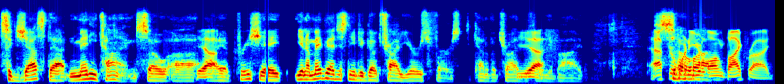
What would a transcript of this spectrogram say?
suggest that many times. So uh, yeah. I appreciate, you know, maybe I just need to go try yours first, kind of a try before yeah. you buy. After so, one of your uh, long bike rides.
